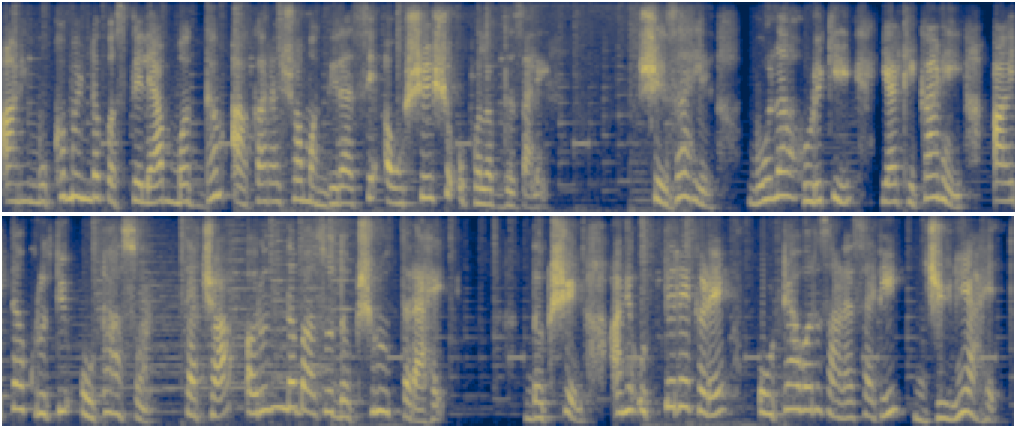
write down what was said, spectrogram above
आणि मुखमंडप असलेल्या मध्यम आकाराच्या मंदिराचे अवशेष उपलब्ध झाले. शेजारील भोला हुडकी या ठिकाणी आयताकृती ओटा असून त्याच्या अरुंद बाजू दक्षिण उत्तर आहे. दक्षिण आणि उत्तरेकडे ओट्यावर जाण्यासाठी जिने आहेत.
